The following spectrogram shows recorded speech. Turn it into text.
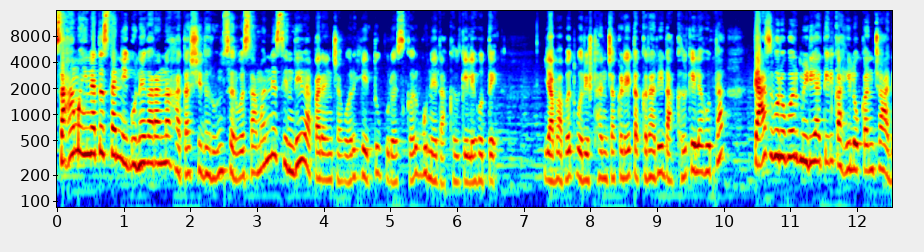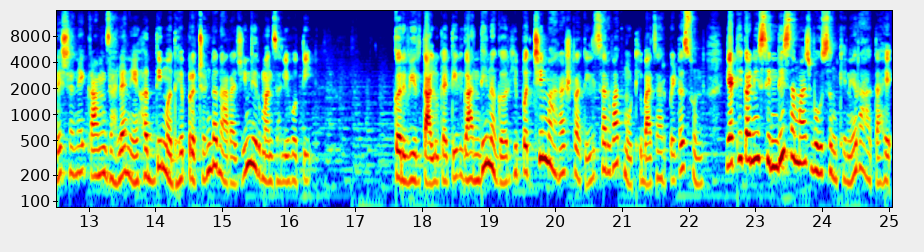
सहा महिन्यातच त्यांनी गुन्हेगारांना हाताशी धरून सर्वसामान्य सिंधी व्यापाऱ्यांच्यावर हेतू पुरस्कर गुन्हे दाखल केले होते. याबाबत वरिष्ठांच्याकडे तक्रारी दाखल केल्या होत्या. त्याचबरोबर मीडियातील काही लोकांच्या आदेशाने काम झाल्याने हद्दीमध्ये प्रचंड नाराजी निर्माण झाली होती. करवीर तालुक्यातील गांधीनगर ही पश्चिम महाराष्ट्रातील सर्वात मोठी बाजारपेठ असून या ठिकाणी सिंधी समाज बहुसंख्येने राहत आहे.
